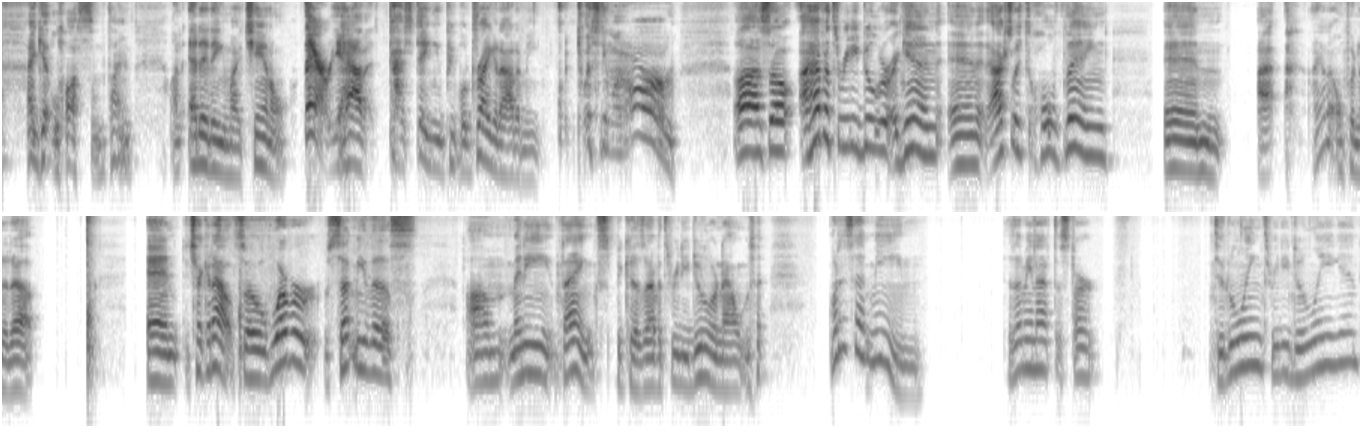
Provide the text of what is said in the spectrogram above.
I get lost sometimes on editing my channel. There you have it. Gosh dang you people, drag it out of me. Quit twisting my arm. Uh, so I have a 3D doodler again, and it actually the whole thing, and I I gotta open it up and check it out. So whoever sent me this, um, many thanks because I have a 3D doodler now. what does that mean? Does that mean I have to start doodling, 3D doodling again?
